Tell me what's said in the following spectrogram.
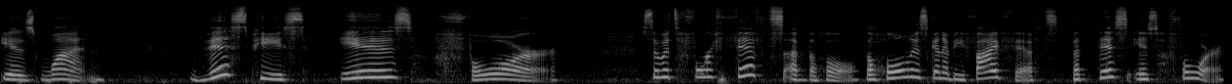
is 1. This piece is 4. So it's 4 fifths of the whole. The whole is going to be 5 fifths, but this is 4.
